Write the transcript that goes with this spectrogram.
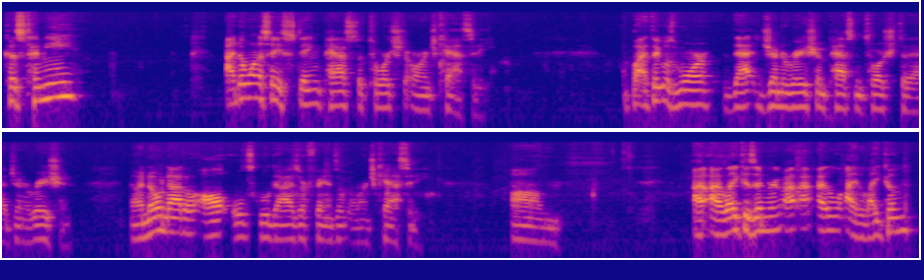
because um, to me, I don't want to say Sting passed the torch to Orange Cassidy, but I think it was more that generation passing torch to that generation. Now, I know not all old school guys are fans of Orange Cassidy. Um, I, I like his in ring. I, I, I, like him.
